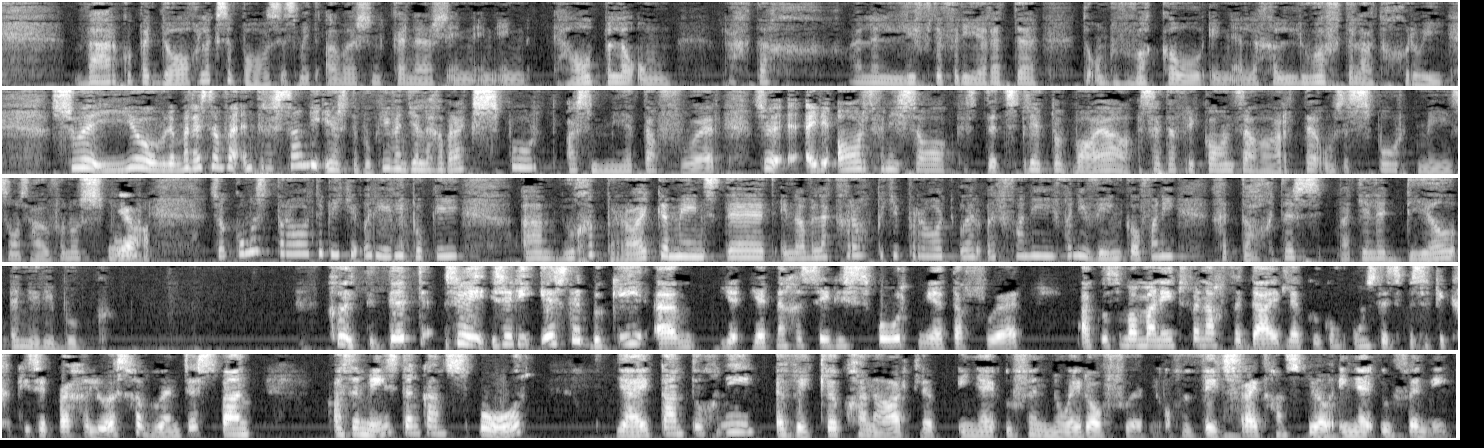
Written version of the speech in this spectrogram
werk op 'n daaglikse basis met ouers en kinders en en en help hulle om regtig hulle liefde vir die Here te te ontwikkel en hulle geloof te laat groei. So jo, maar dis nou baie interessant die eerste boekie want jy gebruik sport as metafoor. So uit die aard van die saak, dit spreek tot baie Suid-Afrikaanse harte. Ons is sportmense, ons hou van ons sport. Ja. So kom ons praat 'n bietjie oor hierdie boekie. Ehm um, hoe gebruik 'n mens dit? En dan wil ek graag 'n bietjie praat oor oor van die van die wenke of van die gedagtes wat jy deel in hierdie boek. Goed, dit so so die eerste boekie, ehm um, jy, jy het nou gesê die sport metafoor. Ek wil sommer maar net vinnig verduidelik hoekom ons dit spesifiek gekies het by geloofsgewoontes want as 'n mens dink aan sport, jy kan tog nie 'n wedloop gaan hardloop en jy oefen nooit daarvoor nie of 'n wedstryd gaan speel en jy oefen nie.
